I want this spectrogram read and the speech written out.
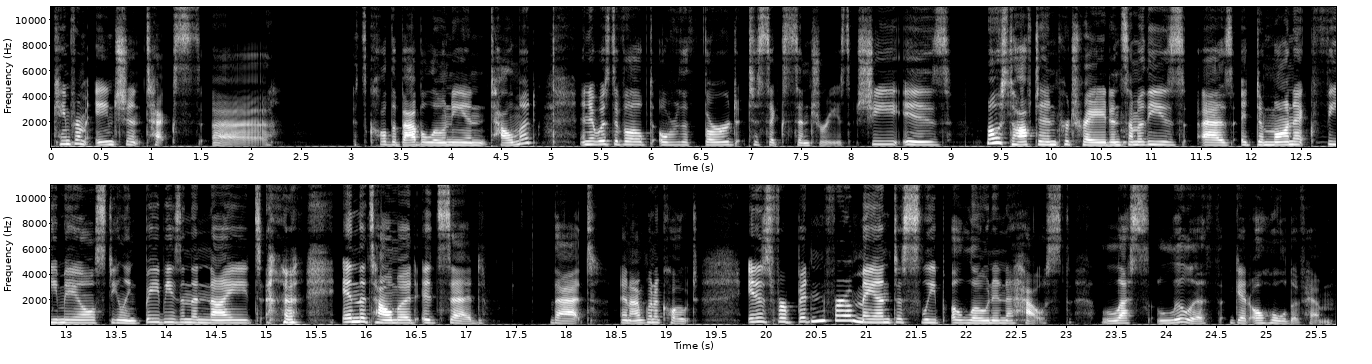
came from ancient texts. Uh, it's called the Babylonian Talmud, and it was developed over the third to sixth centuries. She is most often portrayed in some of these as a demonic female stealing babies in the night. in the Talmud, it said that, and I'm going to quote, it is forbidden for a man to sleep alone in a house, lest Lilith get a hold of him.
